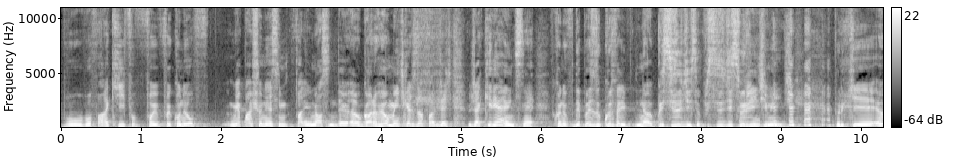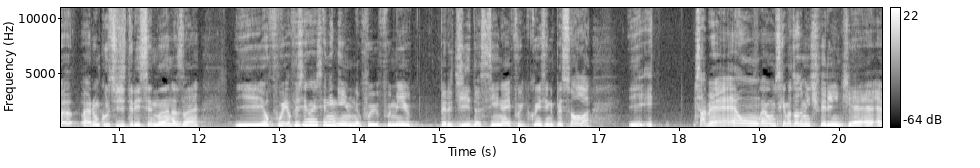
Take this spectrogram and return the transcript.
Vou, vou falar que foi, foi quando eu me apaixonei assim, falei, nossa, eu, agora eu realmente quero estudar fora. Eu já, eu já queria antes, né? Quando eu, depois do curso, falei, não, eu preciso disso, eu preciso disso urgentemente. Porque eu, era um curso de três semanas, né? E eu fui, eu fui sem conhecer ninguém, né? Fui, fui meio perdida, assim, né? E fui conhecendo o pessoal lá. E, e sabe, é, é, um, é um esquema totalmente diferente. É, é,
